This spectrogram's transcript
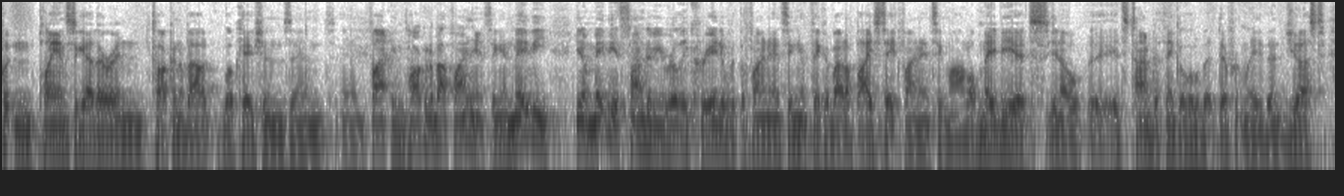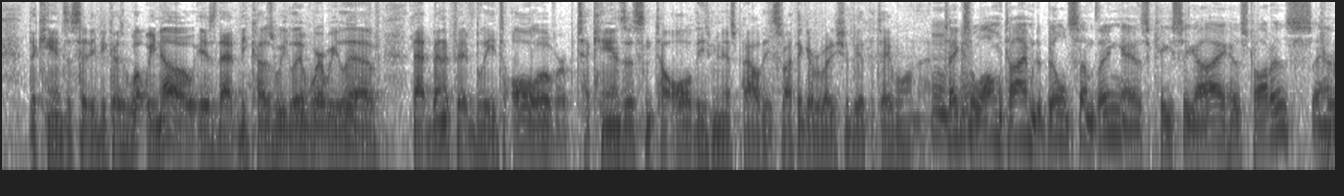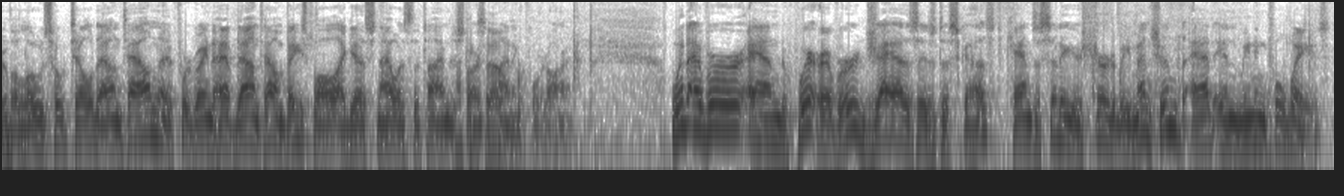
putting plans together and talking about locations and and, fi- and, talking about financing and maybe you know maybe it's time to be really creative with the financing and think about a bi-state financing model maybe it's you know it's time to think a little bit differently than just the Kansas City because what we know is that because we live where we live that benefit bleeds all over to Kansas and to all these municipalities so I think everybody should be at the table on that. Mm-hmm. Takes a long time to build something as KCI has taught us and True. the Loews Hotel downtown if we're going to have downtown baseball baseball, I guess now is the time to start so. planning for it. All right. Whenever and wherever jazz is discussed, Kansas City is sure to be mentioned and in meaningful ways.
